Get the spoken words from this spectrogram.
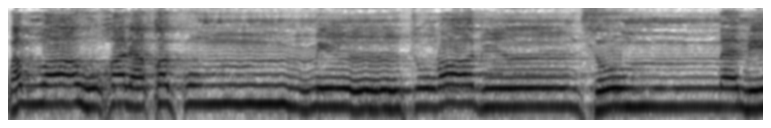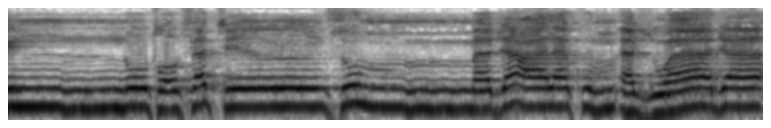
والله خلقكم من تراب ثم من نطفة ثم جعلكم أزواجا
